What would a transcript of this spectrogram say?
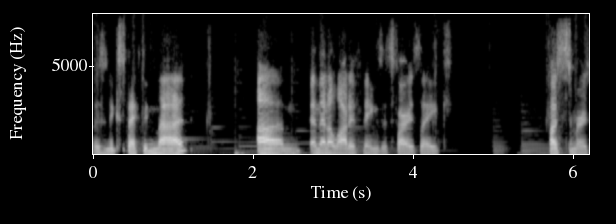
wasn't expecting that. Um, and then a lot of things as far as like customers,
